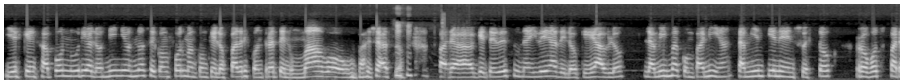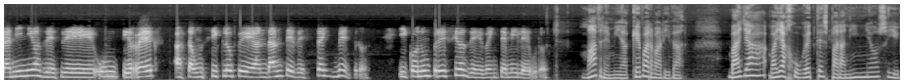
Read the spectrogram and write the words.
Y es que en Japón, Nuria, los niños no se conforman con que los padres contraten un mago o un payaso. Para que te des una idea de lo que hablo, la misma compañía también tiene en su stock robots para niños desde un T-Rex hasta un cíclope andante de 6 metros y con un precio de 20.000 euros. Madre mía, qué barbaridad. Vaya, vaya juguetes para niños y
